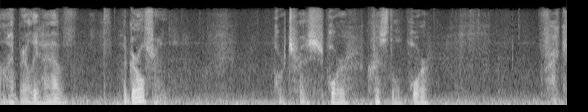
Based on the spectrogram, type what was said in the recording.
I barely have a girlfriend. Poor Trish, poor Crystal, poor frick,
